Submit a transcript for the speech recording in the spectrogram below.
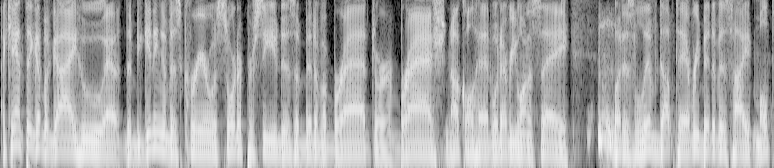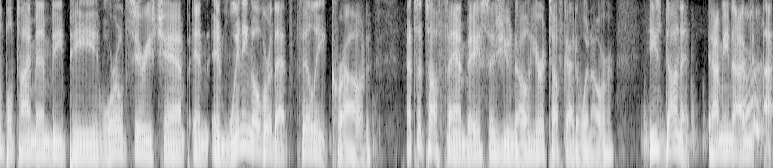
I can't think of a guy who, at the beginning of his career, was sort of perceived as a bit of a brat or a brash knucklehead, whatever you want to say, but has lived up to every bit of his hype, multiple time MVP, World Series champ, and, and winning over that Philly crowd. That's a tough fan base, as you know. You're a tough guy to win over. He's done it. I mean, I'm, I,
